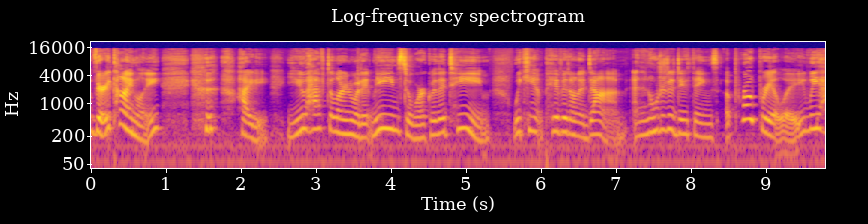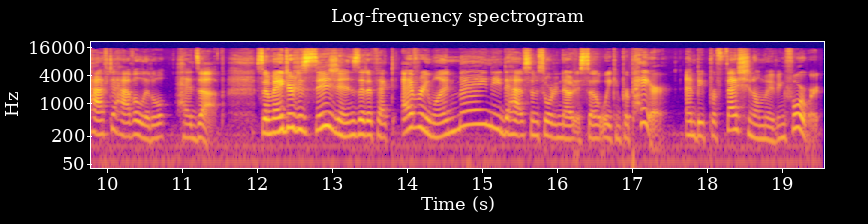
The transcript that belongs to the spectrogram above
very kindly, Heidi, you have to learn what it means to work with a team. We can't pivot on a dime. And in order to do things appropriately, we have to have a little heads up. So, major decisions that affect everyone may need to have some sort of notice so we can prepare and be professional moving forward.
